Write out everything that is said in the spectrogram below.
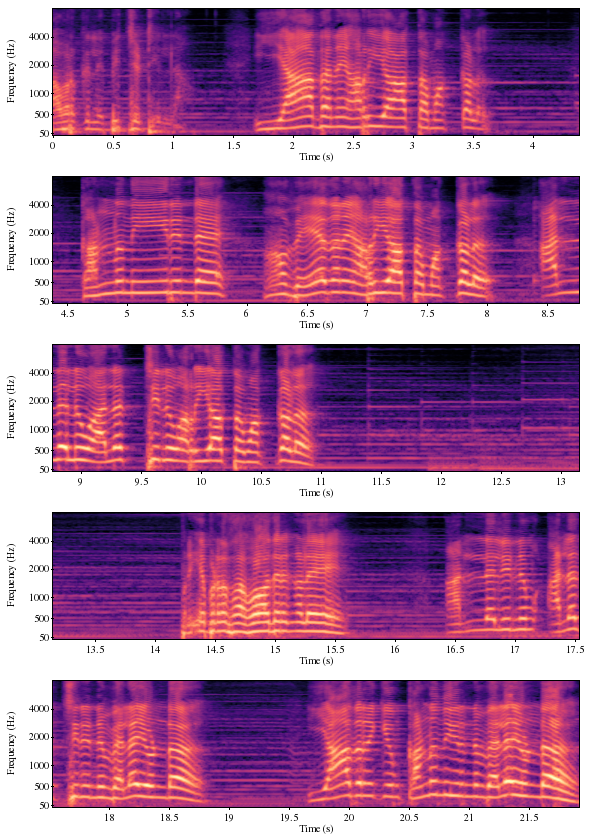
അവർക്ക് ലഭിച്ചിട്ടില്ല. യാതന അറിയാത്ത മക്കൾ. കണ്ണുനീരിന്റെ ആ വേദന അറിയാത്ത മക്കൾ. അല്ലലും അലച്ചിലും അറിയാത്ത മക്കൾ. പ്രിയപ്പെട്ട സഹോദരങ്ങളെ അല്ലലിനും അലച്ചിലിനും വിലയുണ്ട്. യാതനയ്ക്കും കണ്ണുനീരിനും വിലയുണ്ട്.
